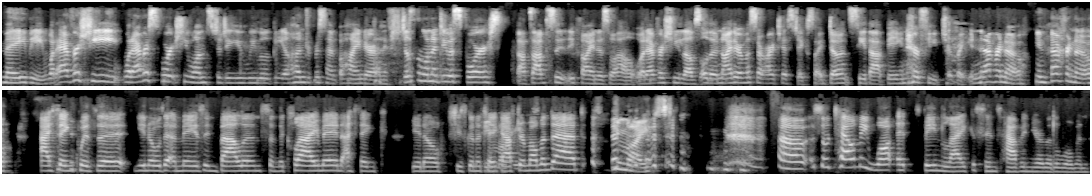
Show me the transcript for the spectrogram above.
maybe. Whatever she whatever sport she wants to do we will be 100% behind her. And if she doesn't want to do a sport that's absolutely fine as well. Whatever she loves although neither of us are artistic so i don't see that being in her future but you never know. You never know. I think with the you know the amazing balance and the climbing i think you know she's going to take might. after mom and dad. You might. Uh, so tell me what it's been like since having your little woman.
